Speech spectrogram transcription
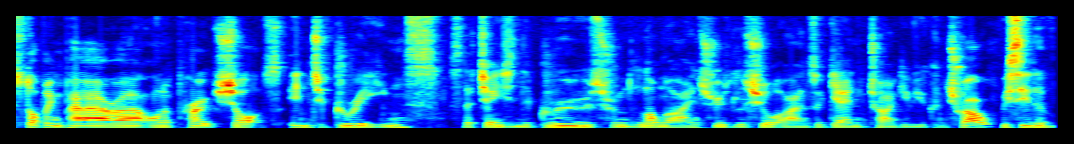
stopping power on approach shots into greens. So they're changing the grooves from the long irons through to the short irons again, try and give you control. We see the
